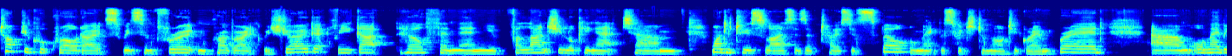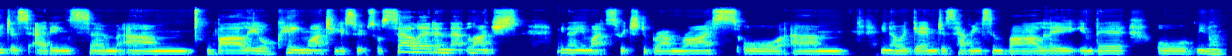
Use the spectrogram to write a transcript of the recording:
top your cooked rolled oats with some fruit and probiotic rich yogurt for your gut health. And then you, for lunch, you're looking at um, one to two slices of toasted spelt or make the switch to multigrain bread. Um, or maybe just adding some um, barley or quinoa to your soups or salad. And that lunch you know, you might switch to brown rice or, um, you know, again, just having some barley in there or, you know,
